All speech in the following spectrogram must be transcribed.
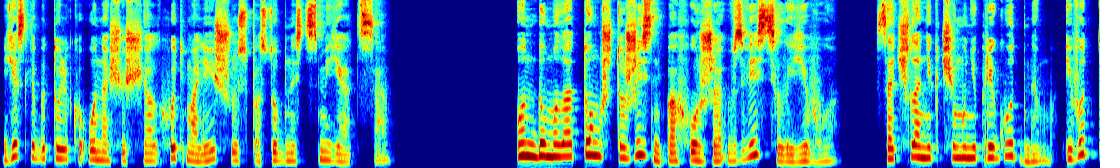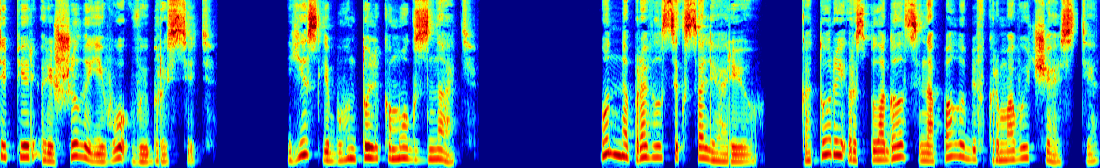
если бы только он ощущал хоть малейшую способность смеяться. Он думал о том, что жизнь, похоже, взвесила его, сочла ни к чему непригодным и вот теперь решила его выбросить. Если бы он только мог знать. Он направился к солярию, который располагался на палубе в кормовой части,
